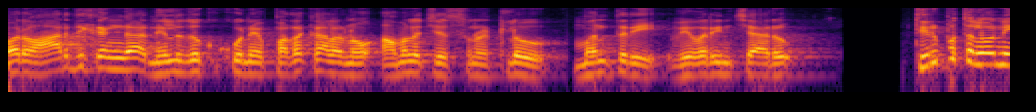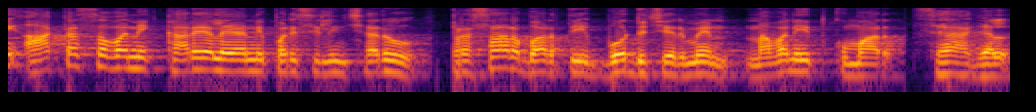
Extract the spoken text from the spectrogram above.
వారు ఆర్థికంగా నిలదొక్కునే పథకాలను అమలు చేస్తున్నట్లు మంత్రి వివరించారు. తిరుపతిలోని ఆకాశవాణి కార్యాలయాన్ని పరిశీలించారు Prasar Bharati board chairman Navneet Kumar Sehgal.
